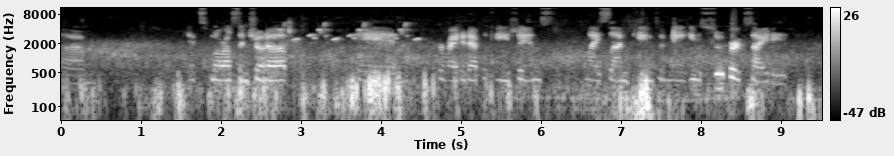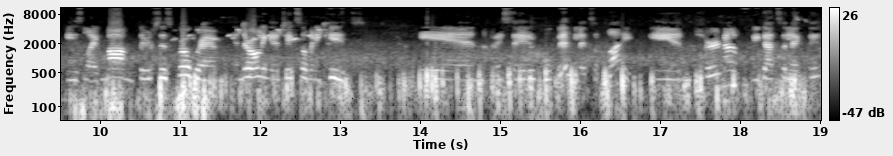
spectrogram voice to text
Um, Explore Austin showed up and provided applications. My son came to me. He was super excited. He's like, Mom, there's this program and they're only going to take so many kids. And I said, well, good, let's apply. And sure enough, we got selected.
